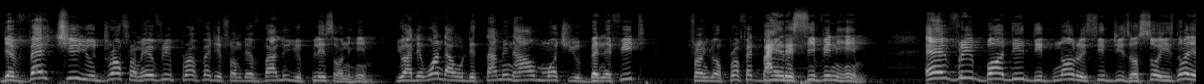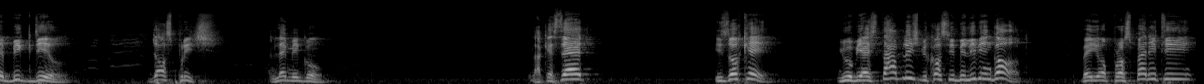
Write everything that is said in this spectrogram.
The virtue you draw from every prophet is from the value you place on him. You are the one that will determine how much you benefit from your prophet by receiving him. Everybody did not receive Jesus, so it's not a big deal. Just preach and let me go. Like I said, it's okay. You will be established because you believe in God. But your prosperity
